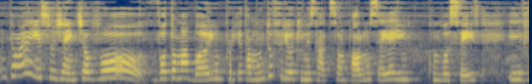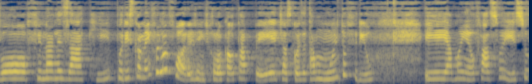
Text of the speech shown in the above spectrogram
então é isso, gente. Eu vou, vou tomar banho porque tá muito frio aqui no estado de São Paulo. Não sei aí com vocês. E vou finalizar aqui. Por isso que eu nem fui lá fora, gente. Colocar o tapete, as coisas. Tá muito frio. E amanhã eu faço isso.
